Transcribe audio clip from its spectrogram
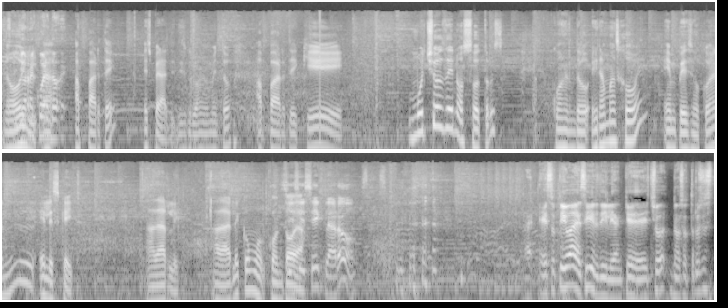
No, yo recuerdo... aparte, espera, disculpa un momento, aparte que muchos de nosotros cuando era más joven empezó con el, skate, a darle, a darle como con toda. Sí, sí, sí, claro. Eso te iba a decir, Dilian, que de hecho nosotros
